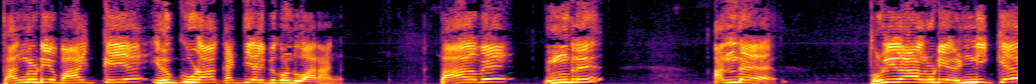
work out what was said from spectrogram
தங்களுடைய வாழ்க்கையை இது கூட கட்டி எழுப்பி கொண்டு வராங்க. ஆகவே இன்று அந்த தொழிலாளருடைய எண்ணிக்கை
